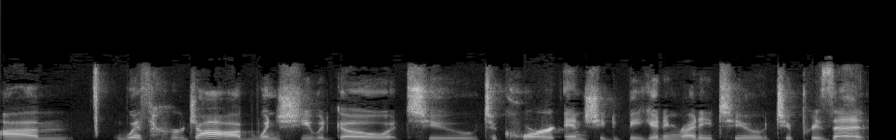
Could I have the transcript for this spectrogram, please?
um, with her job when she would go to to court and she'd be getting ready to to present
